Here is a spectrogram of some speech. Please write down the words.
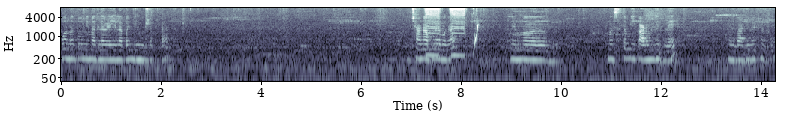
पण तुम्ही मधल्या वेळेला पण घेऊ शकता. छान आपलं बघा. हे म मस्त मी काढून घेतले हे बाजूला ठेवते.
